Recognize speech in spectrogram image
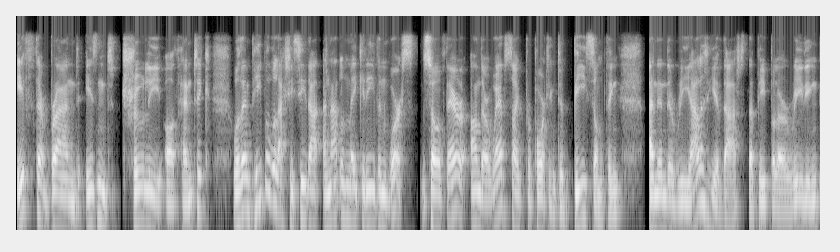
if their brand isn't truly authentic, well, then people will actually see that and that'll make it even worse. So if they're on their website purporting to be something, and then the reality of that, that people are reading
